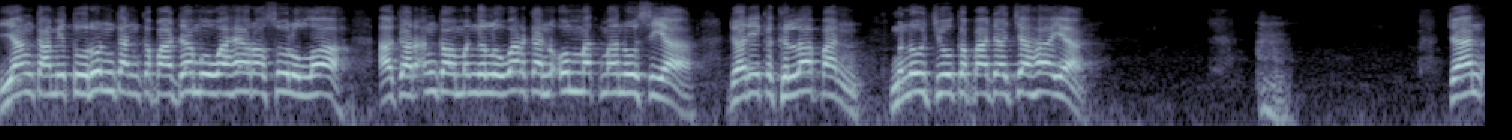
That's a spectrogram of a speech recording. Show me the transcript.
yang kami turunkan kepadamu wahai Rasulullah agar engkau mengeluarkan umat manusia dari kegelapan menuju kepada cahaya. Dan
